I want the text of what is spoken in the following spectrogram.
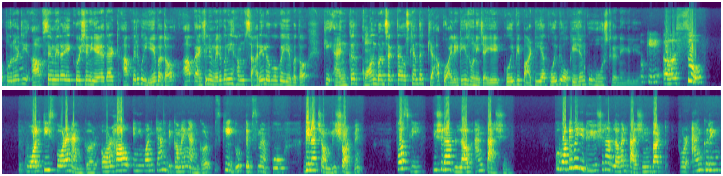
अपूर्व जी, आपसे मेरा एक क्वेश्चन ये है दैट आप मेरे को ये बताओ, आप एक्चुअली मेरे को नहीं, हम सारे लोगों को ये बताओ कि एंकर कौन बन सकता है, उसके अंदर क्या क्वालिटीज़ होनी चाहिए, कोई भी पार्टी या कोई भी ओकेजन को होस्ट करने के लिए? Okay so qualities for an anchor और how anyone can become an anchor उसकी एक दो टिप्स मैं आपको देना चाहूँगी शॉर्ट में. Firstly you should have love and passion for whatever you do you should have love and passion but for anchoring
